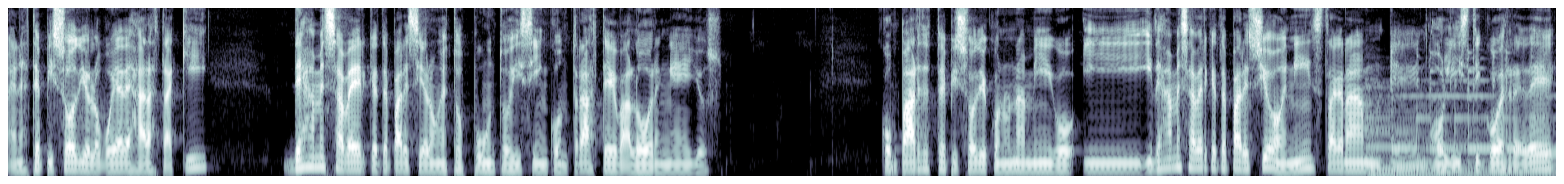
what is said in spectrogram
en este episodio lo voy a dejar hasta aquí. Déjame saber qué te parecieron estos puntos y si encontraste valor en ellos comparte este episodio con un amigo y, déjame saber qué te pareció en Instagram, en Holístico RD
